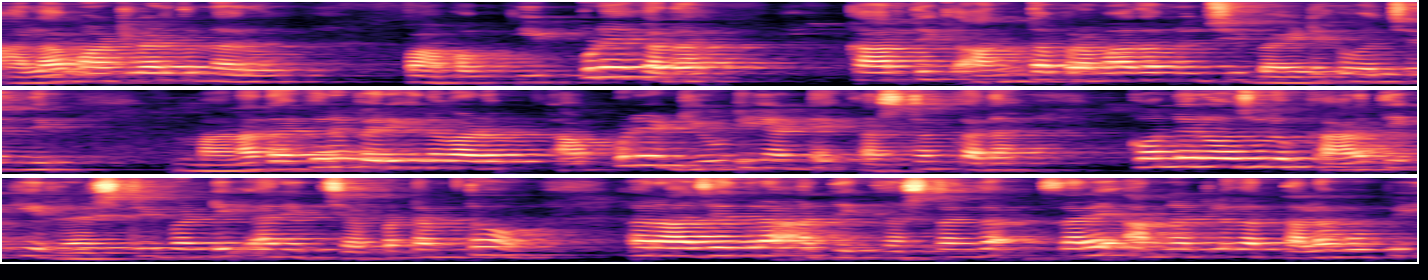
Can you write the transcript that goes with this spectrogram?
అలా మాట్లాడుతున్నారు? పాపం ఇప్పుడే కదా కార్తీక్ అంత ప్రమాదం నుంచి బయటకు వచ్చింది. మన దగ్గర పెరిగినవాడు అప్పుడే డ్యూటీ అంటే కష్టం కదా కొన్ని రోజులు కార్తీక్కి రెస్ట్ ఇవ్వండి అని చెప్పటంతో రాజేంద్ర అతి కష్టంగా సరే అన్నట్లుగా తల ఊపి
